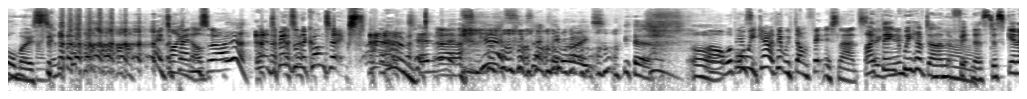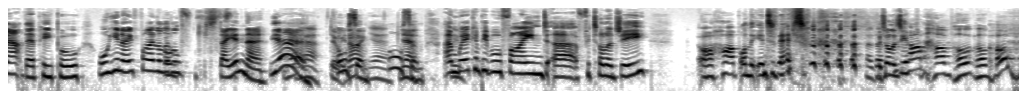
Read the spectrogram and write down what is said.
almost. It Kind depends. of. Uh, it depends on the context. Ten minutes. yes, exactly right. Yeah. oh well, there we go. I think we've done fitness, lads. I think you? we have done fitness. Just get out there, people, or you know, find a little. stay in there. Yeah, Yeah. Do awesome, know. Yeah. awesome. And where can people find uh, Fitology or Hub on the internet? Fitology Hub. Hub, hub, hub, hub.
